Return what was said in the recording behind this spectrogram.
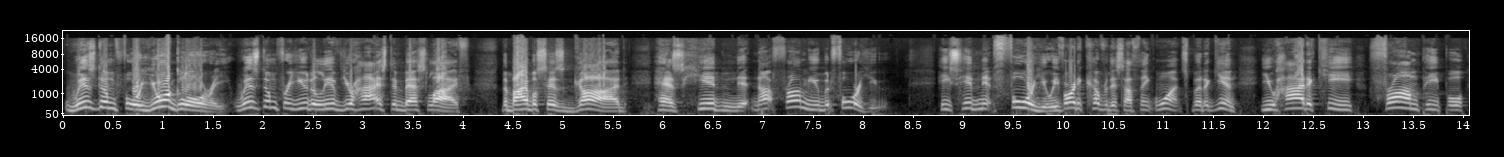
wisdom for your glory, wisdom for you to live your highest and best life. The Bible says God has hidden it, not from you, but for you. He's hidden it for you. We've already covered this, I think, once. But again, you hide a key from people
